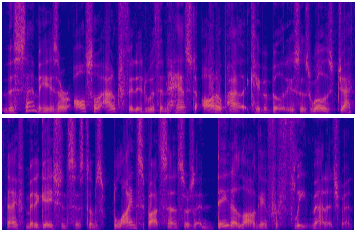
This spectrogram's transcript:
The semis are also outfitted with enhanced autopilot capabilities as well as jackknife mitigation systems, blind spot sensors, and data logging for fleet management.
